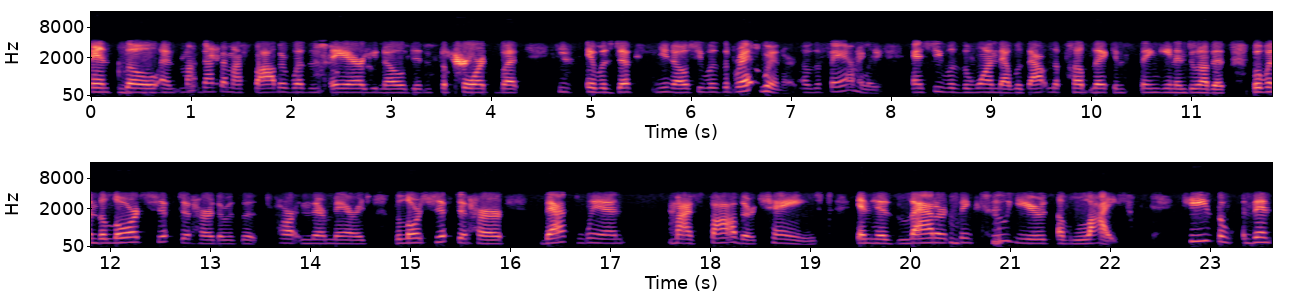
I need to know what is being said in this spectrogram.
And so and my, not that my father wasn't there, you know, didn't support, but he it was just, you know, she was the breadwinner of the family and she was the one that was out in the public and singing and doing all this. But when the Lord shifted her, there was a part in their marriage. The Lord shifted her. That's when my father changed in his latter, I think, two years of life. He's the then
